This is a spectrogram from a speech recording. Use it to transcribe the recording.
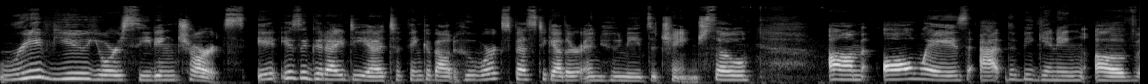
Review your seating charts. It is a good idea to think about who works best together and who needs a change. So, um, always at the beginning of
